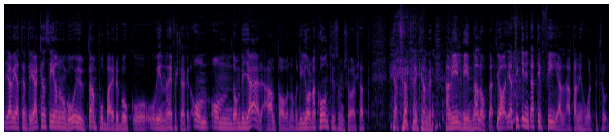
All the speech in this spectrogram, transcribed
jag, vet inte. Jag kan se honom gå utan på By the Book och, och, vinna i försöket om, om de begär allt av honom. Och det är Jorma Konti som kör, så att jag tror att han, kan, han vill vinna loppet. Jag, jag tycker inte att det är fel att han är hårt betrodd.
